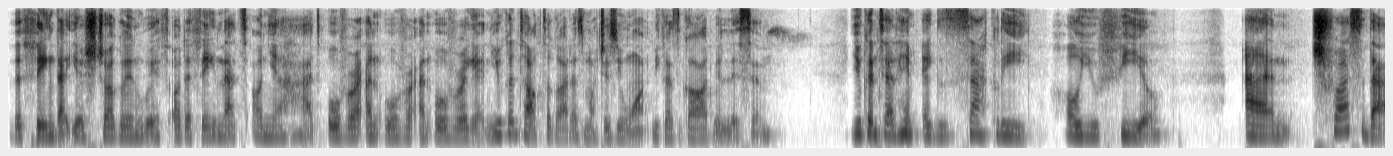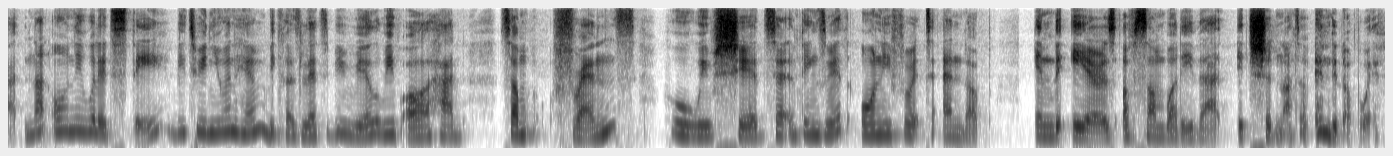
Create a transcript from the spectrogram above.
the thing that you're struggling with or the thing that's on your heart over and over and over again. You can talk to God as much as you want because God will listen. You can tell Him exactly how you feel and trust that not only will it stay between you and Him, because let's be real, we've all had some friends who we've shared certain things with only for it to end up in the ears of somebody that it should not have ended up with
